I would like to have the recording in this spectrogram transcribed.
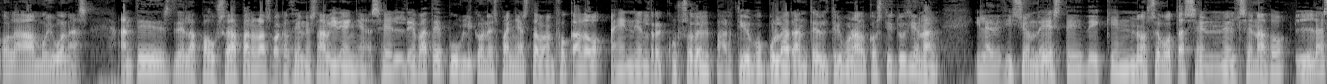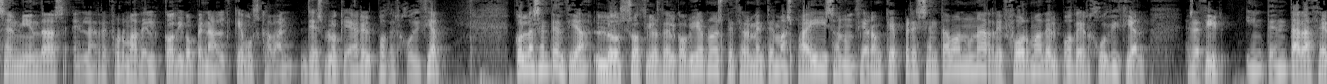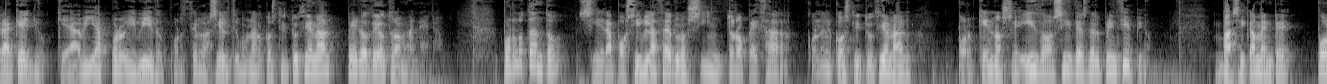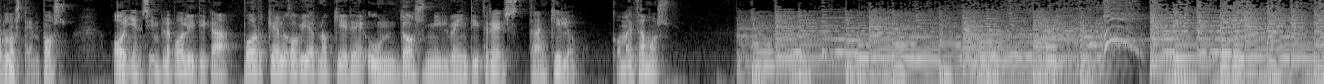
Hola, muy buenas. Antes de la pausa para las vacaciones navideñas, el debate público en España estaba enfocado en el recurso del Partido Popular ante el Tribunal Constitucional y la decisión de este de que no se votasen en el Senado las enmiendas en la reforma del Código Penal que buscaban desbloquear el Poder Judicial. Con la sentencia, los socios del gobierno, especialmente Más País, anunciaron que presentaban una reforma del Poder Judicial, es decir, intentar hacer aquello que había prohibido, por decirlo así, el Tribunal Constitucional, pero de otra manera. Por lo tanto, si era posible hacerlo sin tropezar con el Constitucional, ¿por qué no se hizo así desde el principio? Básicamente, por los tempos. Hoy en Simple Política, porque el gobierno quiere un 2023 tranquilo. Comenzamos.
